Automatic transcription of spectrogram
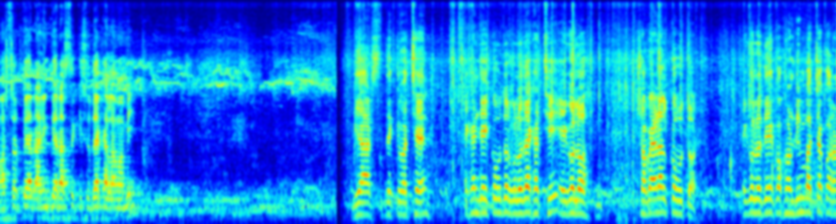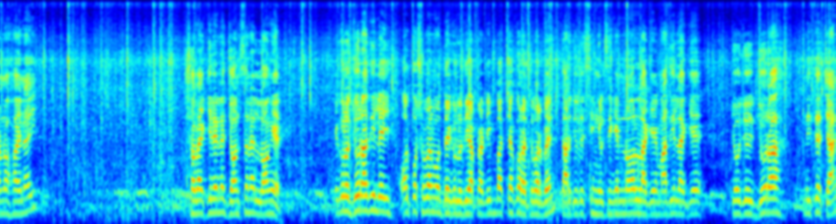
মাস্টার পেয়ার, রানিং পেয়ার আছে, কিছু দেখালাম আমি। বিয়ার্স দেখতে পাচ্ছেন। এখানে যে কবুতরগুলো দেখাচ্ছি, এগুলো সব অ্যাডাল্ট কবুতর। এগুলো দিয়ে কখনো ডিম বাচ্চা করানো হয় নাই। সব একই লাইনের জনসনের লংয়ের? এগুলো জোড়া দিলেই অল্প সময়ের মধ্যে এগুলো দিয়ে আপনারা ডিম বাচ্চা করাতে পারবেন। তার যদি সিঙ্গেল সিঙ্গেল নল লাগে, মাদি লাগে, কেউ যদি জোড়া নিতে চান,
